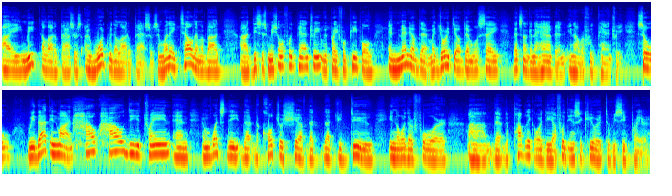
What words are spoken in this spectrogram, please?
I meet a lot of pastors. I work with a lot of pastors. And when I tell them about uh, this is Missional Food Pantry, we pray for people, and many of them, majority of them, will say that's not going to happen in our food pantry. So, with that in mind, how how do you train and and what's the the, the culture shift that that you do in order for um, the, the public or the uh, food insecure to receive prayer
